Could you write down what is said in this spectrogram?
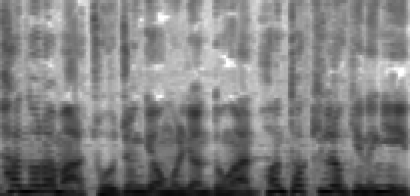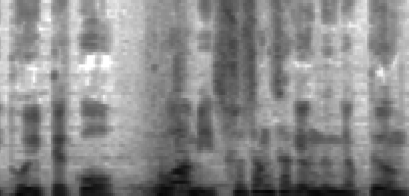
파노라마 조준경을 연동한 헌터킬러 기능이 도입됐고 도함이 수상 사격 능력 등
